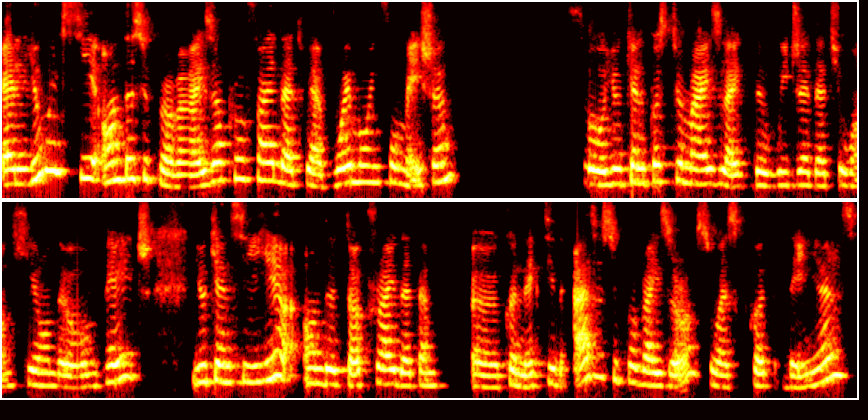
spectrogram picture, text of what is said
And you will see on the supervisor profile that we have way more information. So you can customize like the widget that you want here on the home page. You can see here on the top right that I'm uh, connected as a supervisor, so as Scott Daniels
